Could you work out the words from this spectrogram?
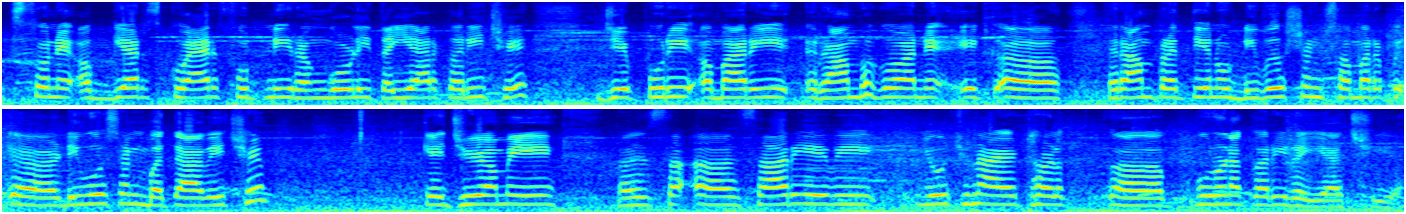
એકસો ને અગિયાર સ્ક્વેર ફૂટની રંગોળી તૈયાર કરી છે જે પૂરી અમારી રામ ભગવાને એક રામ પ્રત્યેનું ડિવોશન સમર્પિત ડિવોશન બતાવે છે કે જે અમે સારી એવી યોજના હેઠળ પૂર્ણ કરી રહ્યા છીએ.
